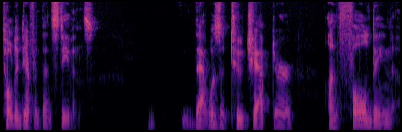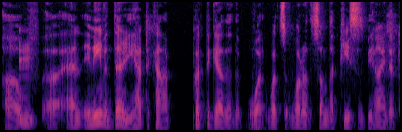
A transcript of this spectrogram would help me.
totally different than Stephen's. That was a two chapter unfolding of, Mm. uh, and and even there you had to kind of put together the what what's what are some of the pieces behind it.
